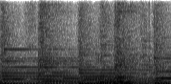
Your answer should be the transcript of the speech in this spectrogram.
amen.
